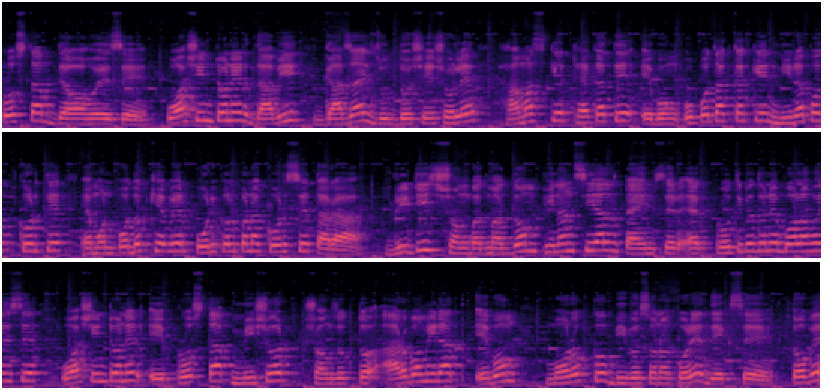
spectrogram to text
প্রস্তাব দেওয়া হয়েছে। ওয়াশিংটনের দাবি, গাজায় যুদ্ধ শেষ হলে হামাসকে ঠেকাতে এবং উপত্যকাকে নিরাপদ করতে এমন পদক্ষেপের পরিকল্পনা করছে তারা। ব্রিটিশ সংবাদ মাধ্যম ফিনান্সিয়াল টাইমসের এক প্রতিবেদনে বলা হয়েছে, ওয়াশিংটনের এই প্রস্তাব মিশর, সংযুক্ত আরব আমিরাত এবং মরক্কো বিবেচনা করে দেখছে তবে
